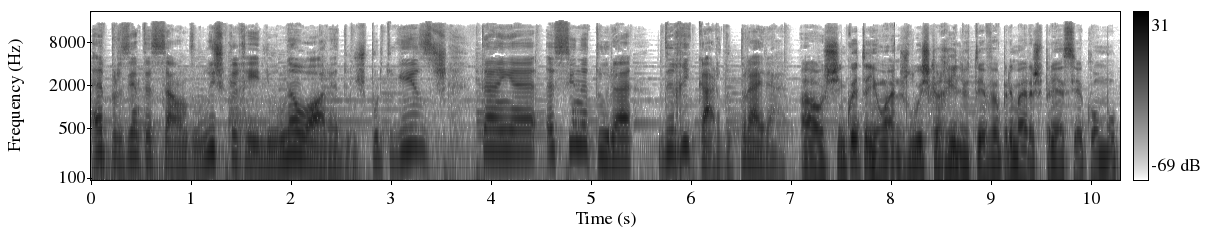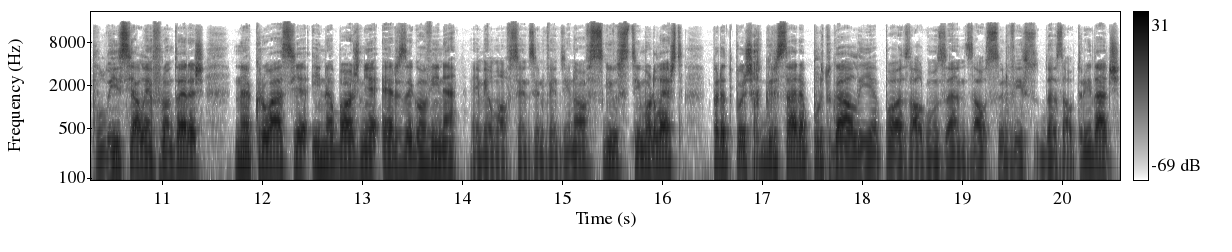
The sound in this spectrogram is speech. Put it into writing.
A apresentação de Luís Carrilho na Hora dos Portugueses tem a assinatura de Ricardo Pereira. Aos 51 anos, Luís Carrilho teve a primeira experiência como polícia além fronteiras na Croácia e na Bósnia-Herzegovina. Em 1999, seguiu-se Timor-Leste para depois regressar a Portugal e, após alguns anos ao serviço das autoridades,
